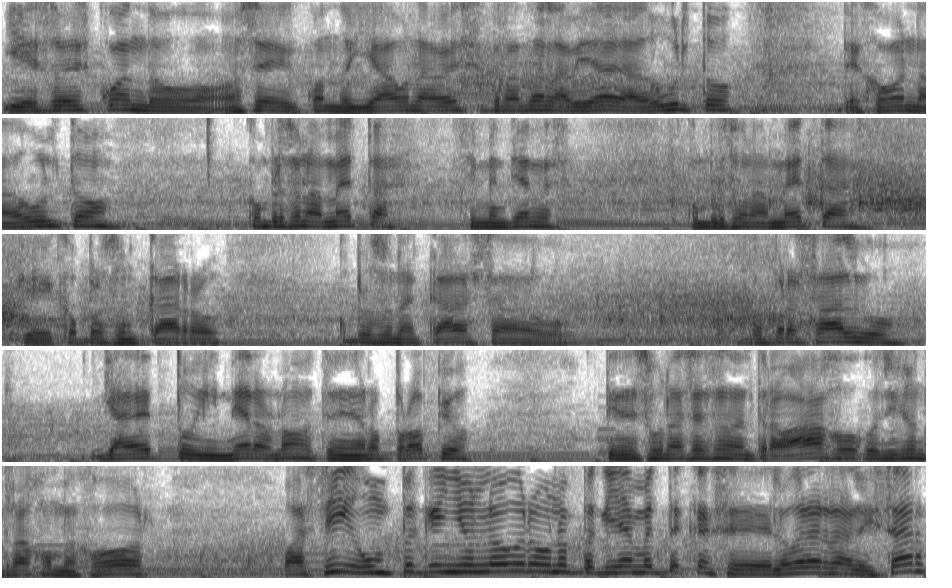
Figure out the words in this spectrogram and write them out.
y eso es cuando, o sea, cuando ya una vez entrando en la vida de adulto, de joven adulto, compres una meta, si me entiendes, compres una meta, que compras un carro, compras una casa o compras algo ya de tu dinero, ¿no? De dinero propio. Tienes un ascenso en el trabajo, consigues un trabajo mejor. O así, un pequeño logro, una pequeña meta que se logra realizar.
